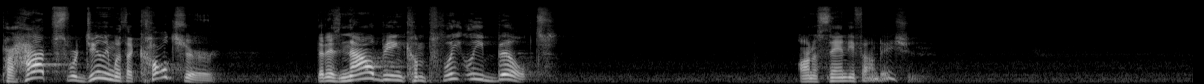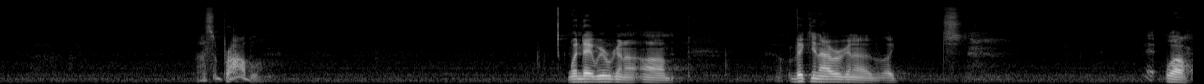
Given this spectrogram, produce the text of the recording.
Perhaps we're dealing with a culture that is now being completely built on a sandy foundation. That's a problem. One day we were to, um, Vicki and I were to, like, well,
